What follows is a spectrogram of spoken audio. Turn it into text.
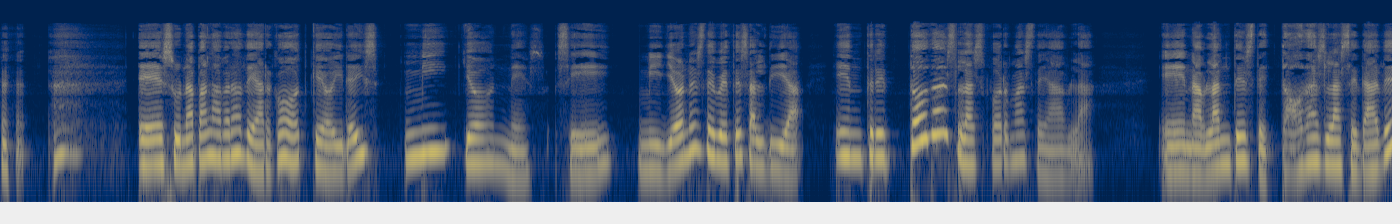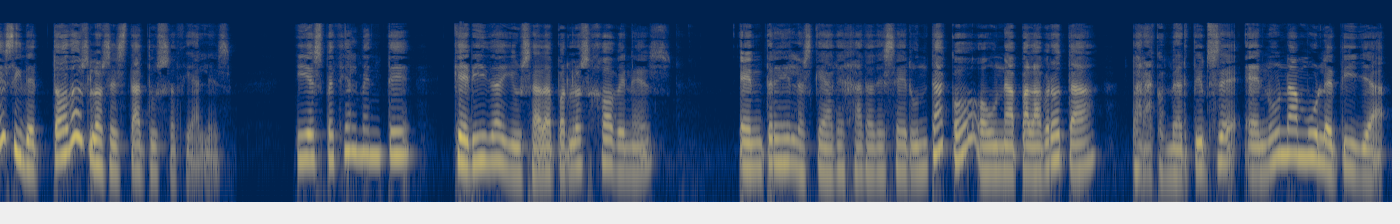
es una palabra de argot que oiréis millones, sí, millones de veces al día, entre todas las formas de habla, en hablantes de todas las edades y de todos los estatus sociales, y especialmente querida y usada por los jóvenes, entre los que ha dejado de ser un taco o una palabrota para convertirse en una muletilla,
